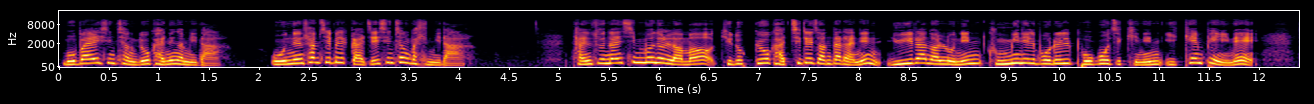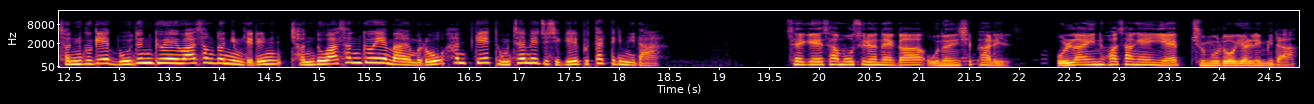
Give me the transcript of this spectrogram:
모바일 신청도 가능합니다. 오는 30일까지 신청받습니다. 단순한 신문을 넘어 기독교 가치를 전달하는 유일한 언론인 국민일보를 보고 지키는 이 캠페인에 전국의 모든 교회와 성도님들은 전도와 선교의 마음으로 함께 동참해 주시길 부탁드립니다. 세계 사모 수련회가 오는 18일 온라인 화상회의 앱 줌으로 열립니다.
